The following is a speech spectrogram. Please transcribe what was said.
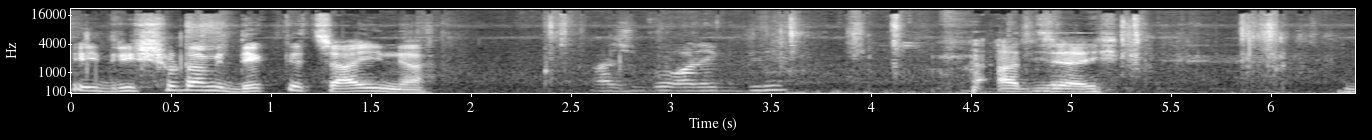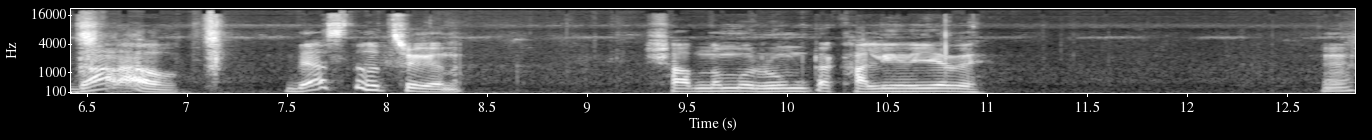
এই দৃশ্যটা আমি দেখতে চাই না। আসব আরেকদিন। আজ যাই। দাঁড়াও ব্যস্ত হচ্ছে কেন? সাত নম্বর রুমটা খালি হয়ে যাবে। হ্যাঁ?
